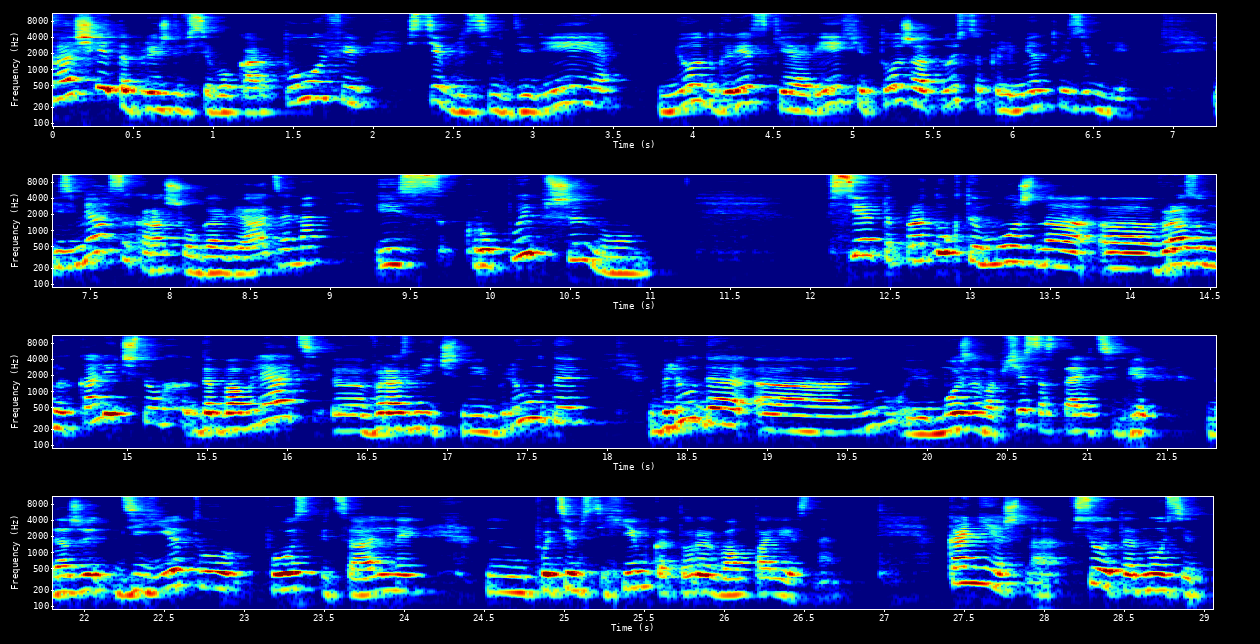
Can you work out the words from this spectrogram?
овощей это прежде всего картофель стебли сельдерея мед грецкие орехи тоже относятся к элементу земли. Из мяса хорошо говядина из крупы пшено. Все это продукты можно э, в разумных количествах добавлять э, в различные блюда блюда э, ну, и можно вообще составить себе даже диету по специальной по тем стихиям которые вам полезны конечно все это носит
